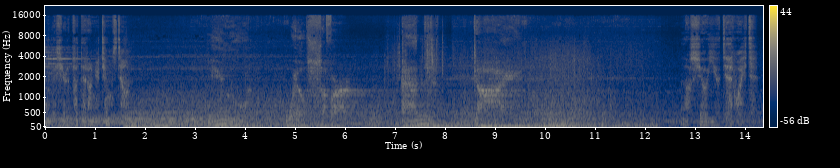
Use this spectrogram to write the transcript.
I'll be sure to put that on your tombstone. Will suffer and die. I'll show you, deadweight. You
